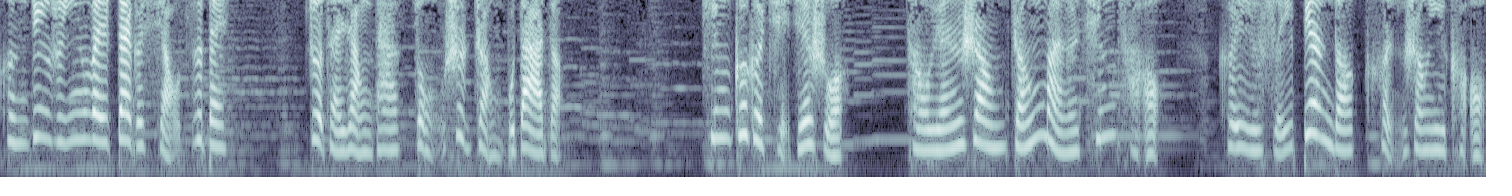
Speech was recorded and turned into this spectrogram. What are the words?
肯定是因为带个小字呗，这才让他总是长不大的。听哥哥姐姐说，草原上长满了青草，可以随便的啃上一口，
